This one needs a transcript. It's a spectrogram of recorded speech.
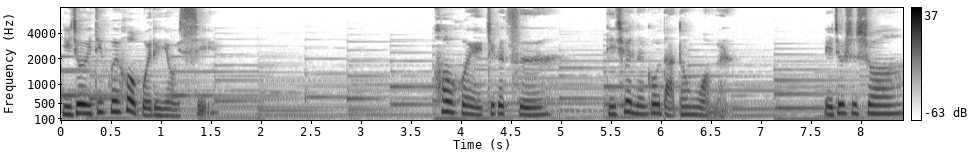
你就一定会后悔的游戏。”后悔这个词，的确能够打动我们。也就是说，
